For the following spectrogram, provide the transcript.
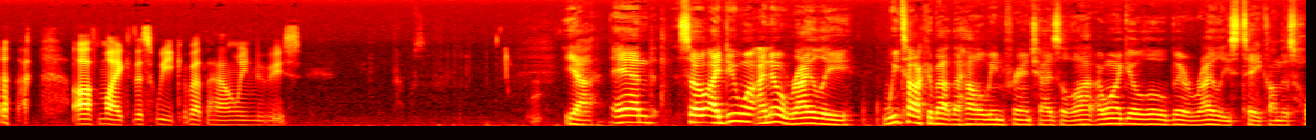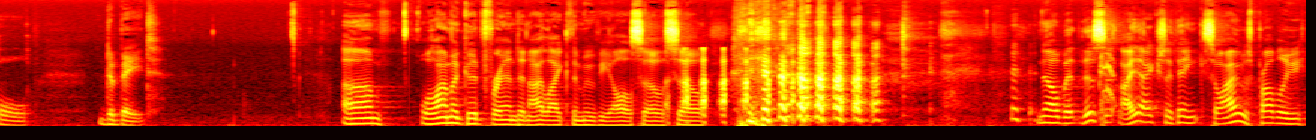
off mic this week about the Halloween movies. Yeah, and so I do want. I know Riley. We talk about the Halloween franchise a lot. I want to get a little bit of Riley's take on this whole debate. Um, well, I'm a good friend and I like the movie also, so. no, but this, I actually think, so I was probably,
